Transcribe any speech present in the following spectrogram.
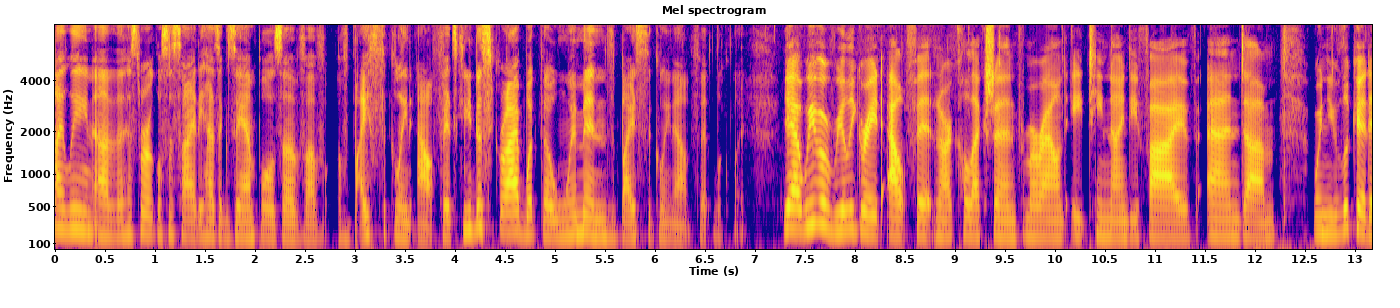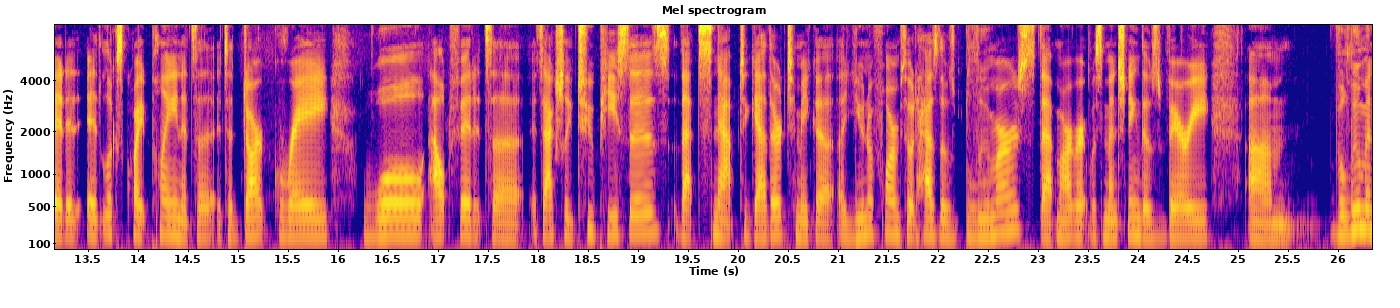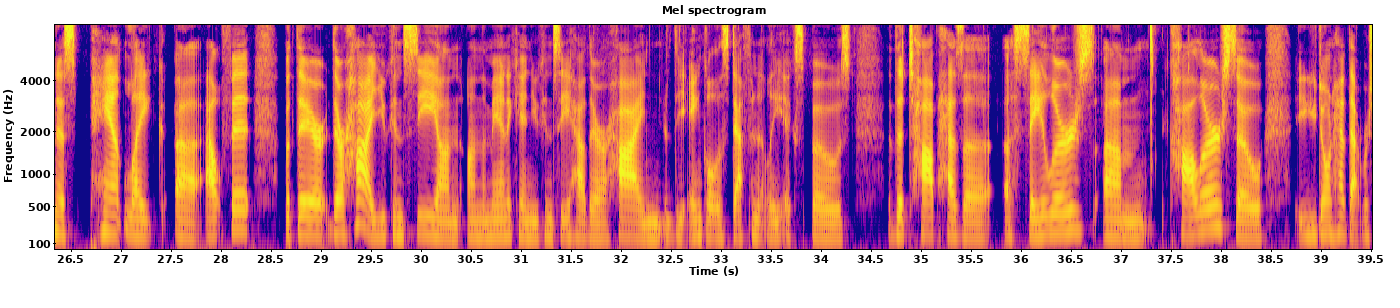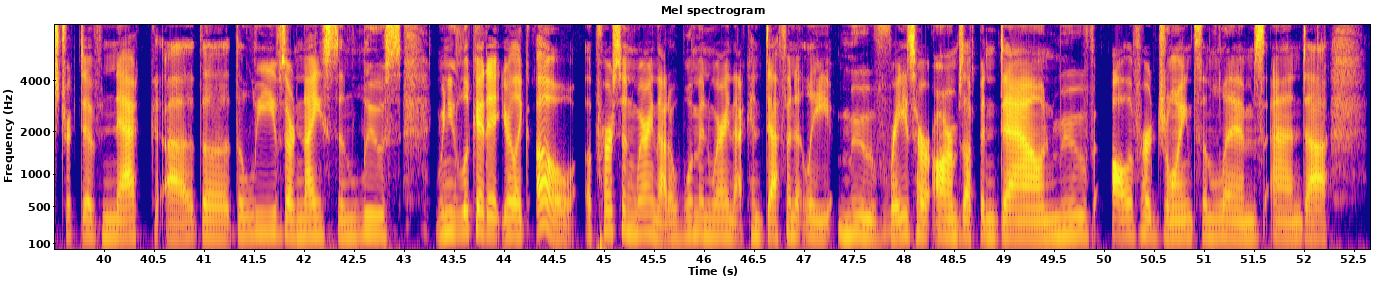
Eileen, uh, the Historical Society has examples of, of, of, bicycling outfits. Can you describe what the women's bicycling outfit looked like? Yeah, we have a really great outfit in our collection from around 1895, and um, when you look at it, it, it, looks quite plain. It's a it's a dark gray wool outfit. It's a it's actually two pieces that snap together to make a, a uniform. So it has those bloomers that Margaret was mentioning, those very um, voluminous pant-like uh, outfit, but they're they're high. You can see on on the mannequin, you can see how they're high. The ankle is definitely exposed. The top has a, a sailor's um, collar, so you don't have that restrictive neck. Uh, the the leaves are nice and loose. When you look at it, you're like, oh, a person wearing that, a woman wearing that, can definitely move, raise her arms up and down, move all of her joints and limbs, and uh,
